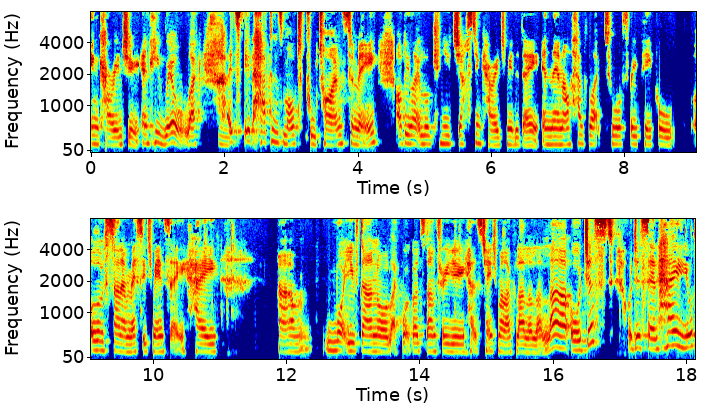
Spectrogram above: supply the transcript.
encourage you, and he will. Like mm. it's, it happens multiple times for me. I'll be like, look, can you just encourage me today? And then I'll have like two or three people all of a sudden message me and say, hey um, what you've done or like what God's done through you has changed my life, la la la la, or just or just said, hey, you're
